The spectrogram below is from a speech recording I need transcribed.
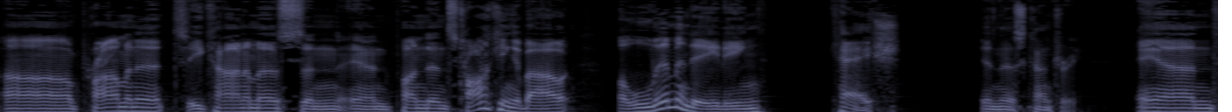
uh, prominent economists and, and pundits talking about eliminating cash in this country. And,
